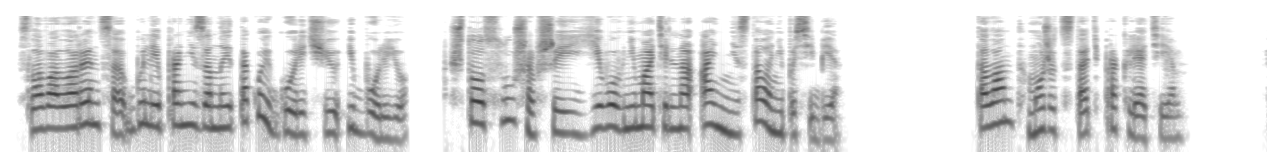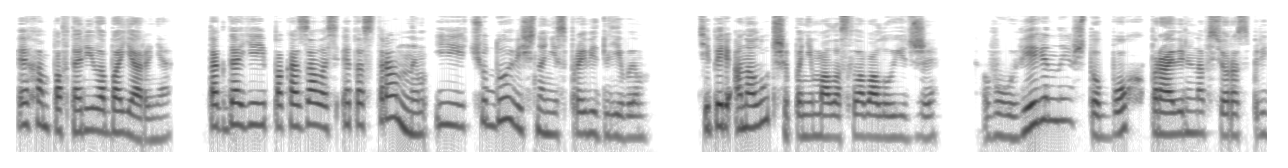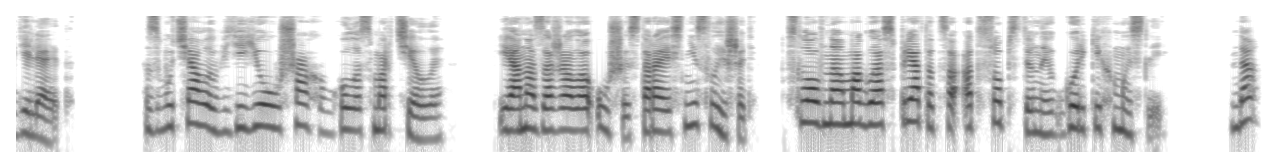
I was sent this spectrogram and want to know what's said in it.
Слова Лоренца были пронизаны такой горечью и болью, что слушавшей его внимательно Анне стало не по себе. Талант может стать проклятием. Эхом повторила боярыня. Тогда ей показалось это странным и чудовищно несправедливым. Теперь она лучше понимала слова Луиджи. Вы уверены, что Бог правильно все распределяет? Звучал в ее ушах голос Марчеллы, и она зажала уши, стараясь не слышать, словно могла спрятаться от собственных горьких мыслей. Да,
